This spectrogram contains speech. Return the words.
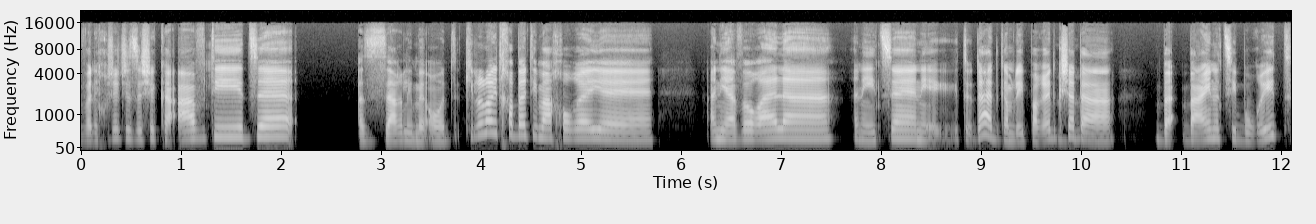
ואני חושבת שזה שכאבתי את זה, עזר לי מאוד. כאילו לא התחבאתי מאחורי uh, אני אעבור הלאה, אני אצא, אני, את יודעת, גם להיפרד כשאתה ב- בעין הציבורית,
